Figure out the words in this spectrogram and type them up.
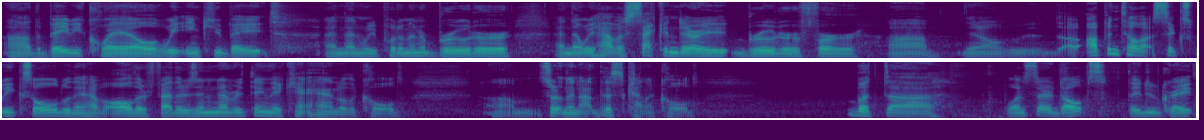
uh, the baby quail we incubate and then we put them in a brooder and then we have a secondary brooder for uh, you know up until about six weeks old when they have all their feathers in and everything they can't handle the cold. Um, certainly not this kind of cold. But uh, once they're adults they do great.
